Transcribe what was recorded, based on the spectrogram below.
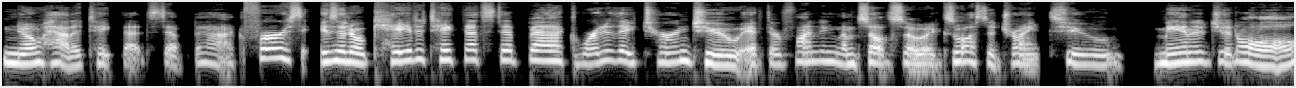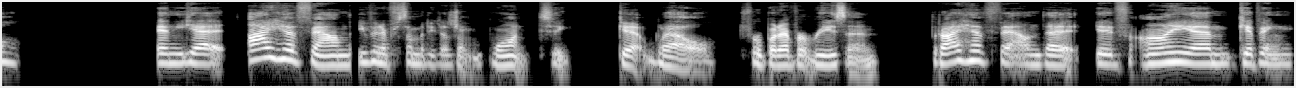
know how to take that step back. First, is it okay to take that step back? Where do they turn to if they're finding themselves so exhausted trying to manage it all and yet I have found, even if somebody doesn't want to get well for whatever reason, but I have found that if I am giving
